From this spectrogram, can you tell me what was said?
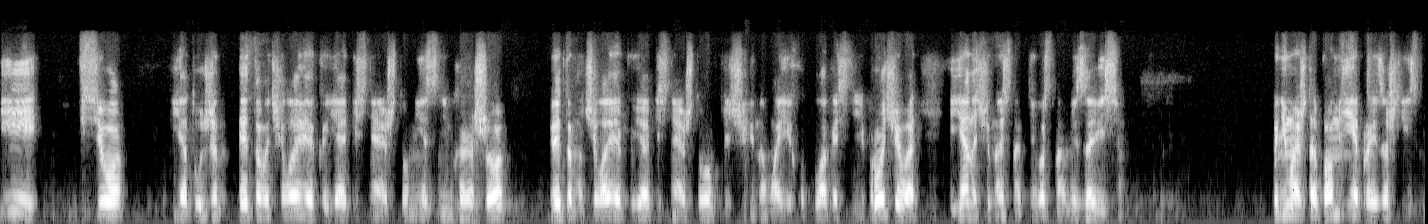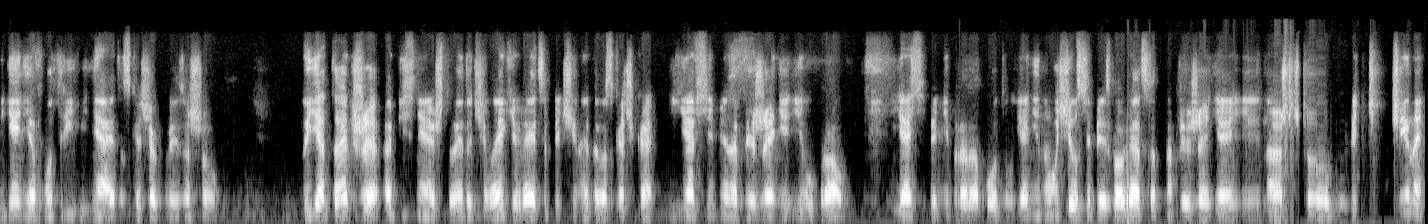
И все, я тут же этого человека, я объясняю, что мне с ним хорошо, этому человеку я объясняю, что он причина моих благостей и прочего, и я начинаю от него становлюсь зависим. Понимаешь, да, во мне произошли изменения, внутри меня этот скачок произошел. Но я также объясняю, что этот человек является причиной этого скачка. Я в себе напряжение не убрал, я себя не проработал, я не научил себя избавляться от напряжения, я не нашел причины,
